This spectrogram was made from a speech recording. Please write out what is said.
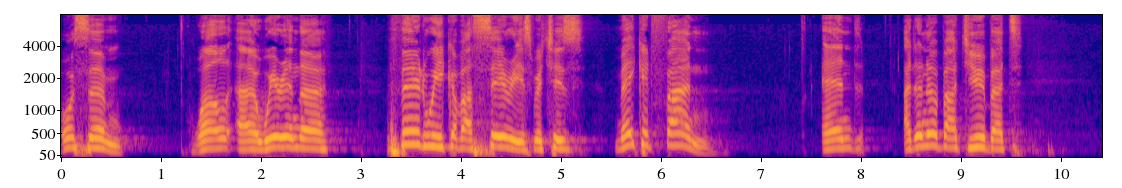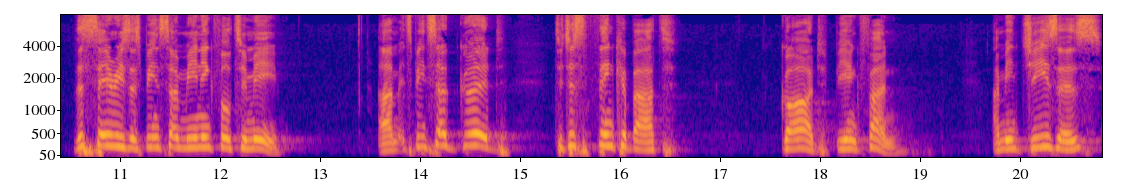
Awesome. Well, uh, we're in the third week of our series, which is Make It Fun. And I don't know about you, but this series has been so meaningful to me. Um, it's been so good to just think about God being fun. I mean, Jesus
